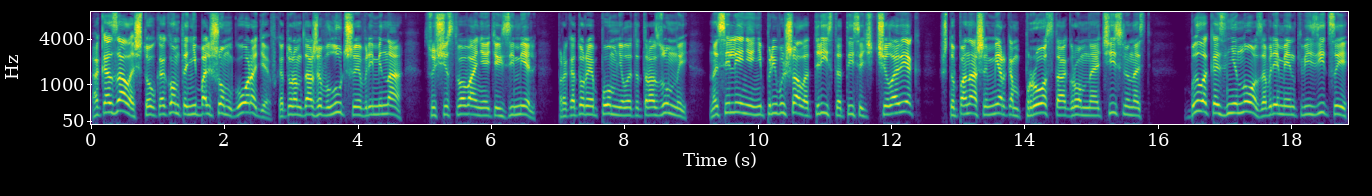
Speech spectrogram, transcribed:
Оказалось, что в каком-то небольшом городе, в котором даже в лучшие времена существования этих земель, про которые помнил этот разумный, население не превышало 300 тысяч человек, что по нашим меркам просто огромная численность, было казнено за время Инквизиции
